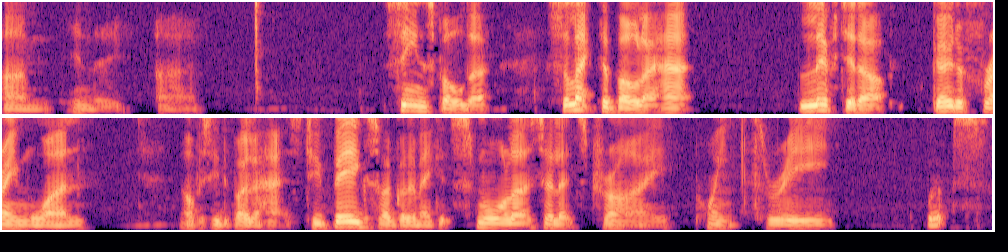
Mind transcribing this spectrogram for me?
um, in the uh, scenes folder. Select the bowler hat, lift it up, go to frame one. Obviously the bowler hat is too big, so I've got to make it smaller. So let's try 0.3. Whoops.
